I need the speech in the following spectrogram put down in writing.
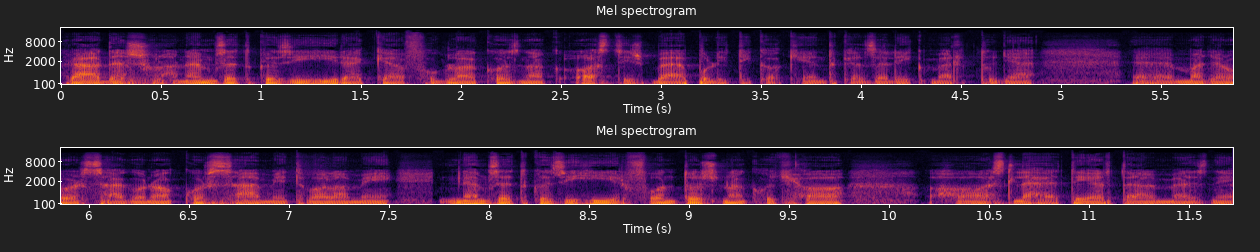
ráadásul ha nemzetközi hírekkel foglalkoznak, azt is belpolitikaként kezelik, mert ugye eh, Magyarországon akkor számít valami nemzetközi hír fontosnak, hogyha ha azt lehet értelmezni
